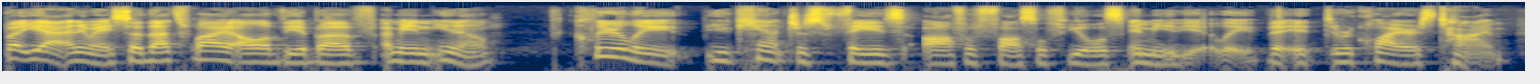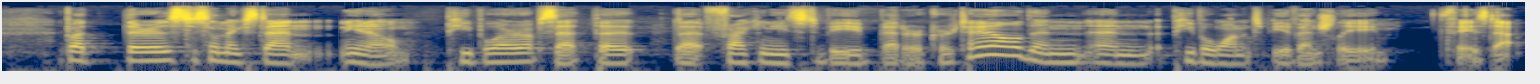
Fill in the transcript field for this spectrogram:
But yeah, anyway, so that's why all of the above. I mean, you know, clearly you can't just phase off of fossil fuels immediately. It requires time. But there is to some extent, you know, people are upset that that fracking needs to be better curtailed, and and people want it to be eventually phased out.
